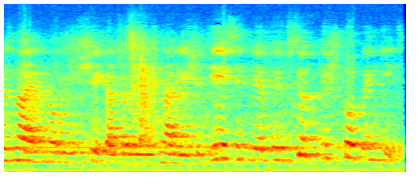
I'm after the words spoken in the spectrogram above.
мы знаем много вещей, которые не знали еще 10 лет, то есть все-таки что-то есть.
